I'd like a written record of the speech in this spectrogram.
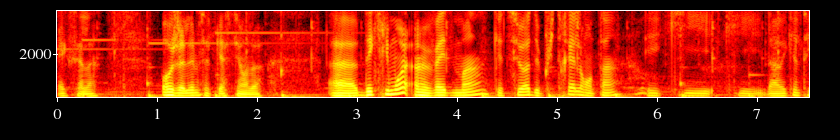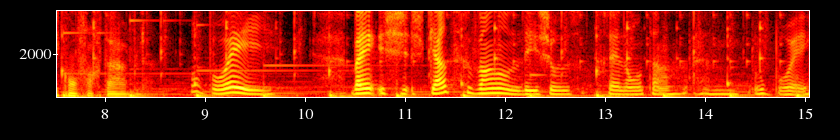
Excellent. Oh, je l'aime cette question-là. Euh, Décris-moi un vêtement que tu as depuis très longtemps et qui, qui, dans lequel tu es confortable. Oh boy! Ben, je, je garde souvent les choses très longtemps. Euh, oh boy.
